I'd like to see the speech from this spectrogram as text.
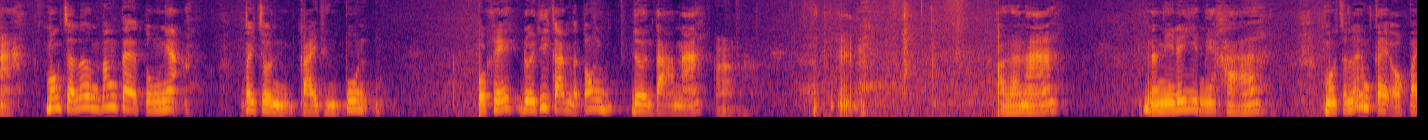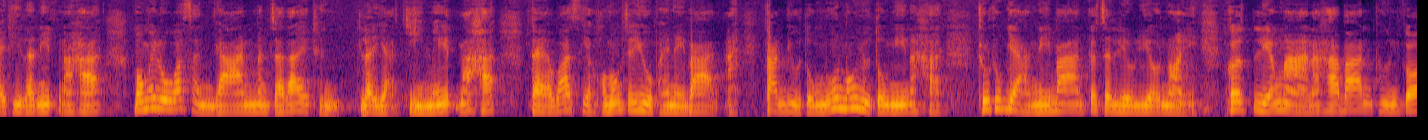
อะมองจะเริ่มตั้งแต่ตรงเนี้ยไปจนไกลถึงปุ้น โอเค โดยที่การแบบต้องเดินตามนะอ่า เอาแล้วนะนันนี้ได้ยินไหมคะโมจะเริ่มไกลออกไปทีละนิดนะคะโมไม่รู้ว่าสัญญาณมันจะได้ถึงระยะกี่เมตรนะคะ แต่ว่าเสียงของมองจะอยู่ภายในบ้านอะการอยู่ตรงนู้นมองอยู่ตรงนี้นะคะ ทุกๆอย่างในบ้านก็จะเรียวๆหน่อย ก็เลี้ยงหมานะคะ บ้านพื้นก็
